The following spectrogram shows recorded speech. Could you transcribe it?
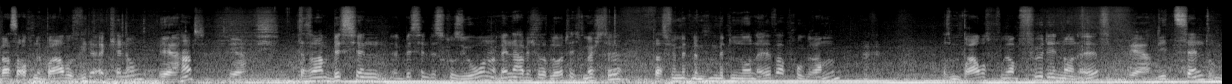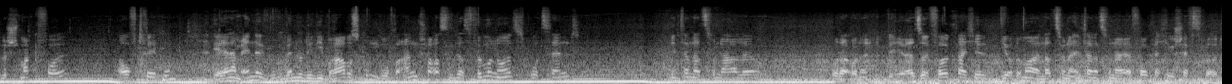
was auch eine Bravos-Wiedererkennung Ja. hat. Ja. Das war ein bisschen, ein bisschen Diskussion. Am Ende habe ich gesagt, Leute, ich möchte, dass wir mit einem, mit einem 911er-Programm, also ein Bravos-Programm für den 911, Ja. dezent und geschmackvoll auftreten. Ja. Denn am Ende, wenn du dir die Bravos-Kundengruppe anschaust, sind das 95 Prozent internationale oder, oder also erfolgreiche, wie auch immer, national, international erfolgreiche Geschäftsleute.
